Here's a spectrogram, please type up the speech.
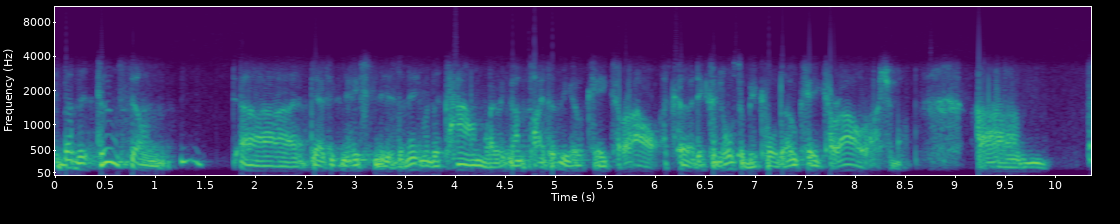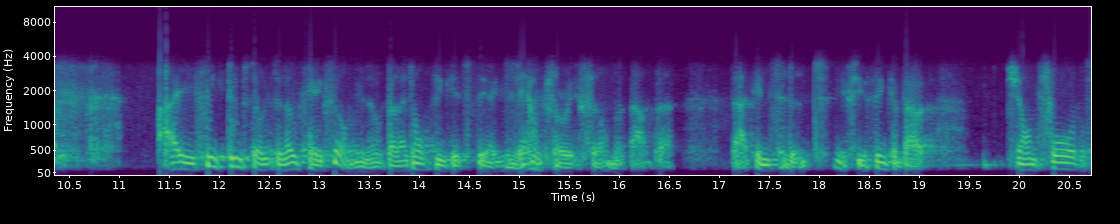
but the Tombstone uh, designation is the name of the town where the gunfight at the OK Corral occurred. It could also be called OK Corral Rashomon. Um, I think Tombstone is an okay film, you know, but I don't think it's the exemplary film about the, that incident. If you think about John Ford's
